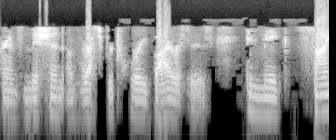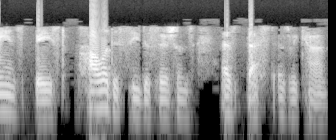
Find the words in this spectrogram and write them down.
transmission of respiratory viruses and make science-based policy decisions as best as we can.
